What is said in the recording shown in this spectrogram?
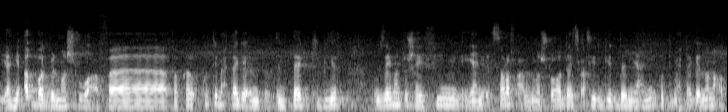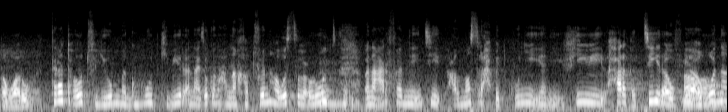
يعني أكبر بالمشروع. فكنت محتاجة إنتاج كبير. وزي ما أنتم شايفين يعني اتصرف على المشروع ده صح. كتير جدا يعني كنت محتاجة إن أنا أطوره. ثلاث عروض في اليوم مجهود كبير. أنا عايزاكم إحنا خاطفينها وسط العروض وأنا عارفة إن انت على المسرح بتكوني يعني في حركة كتيرة وفيها آه. غنى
